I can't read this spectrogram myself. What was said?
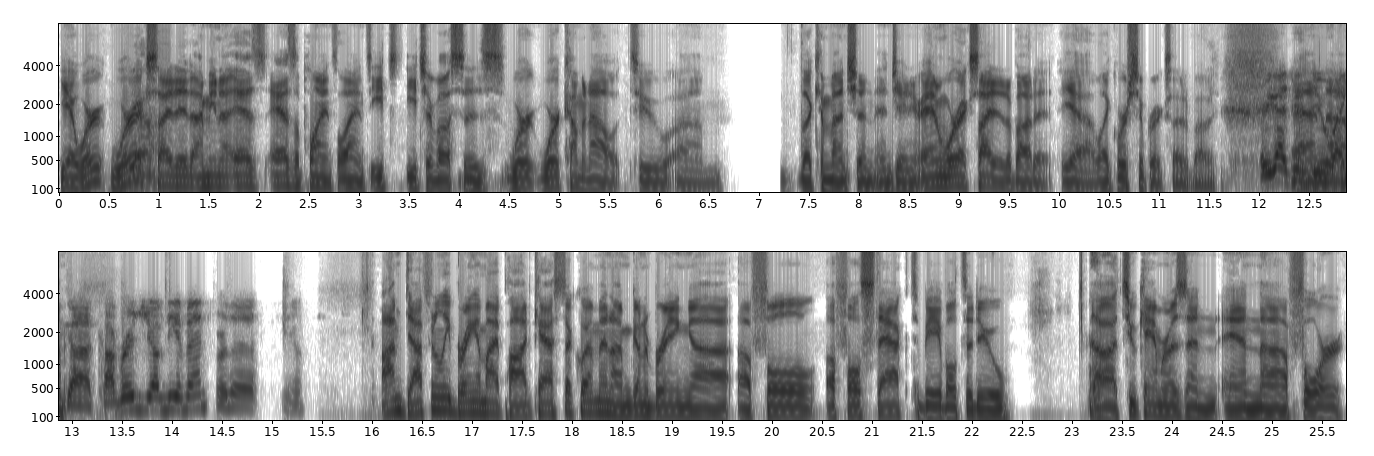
Yeah, we're we're yeah. excited. I mean, as as Appliance Alliance, each each of us is we're we're coming out to um, the convention in January, and we're excited about it. Yeah, like we're super excited about it. Are you guys gonna do um, like uh, coverage of the event for the you know? I'm definitely bringing my podcast equipment. I'm going to bring uh, a full a full stack to be able to do uh, two cameras and and uh, four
